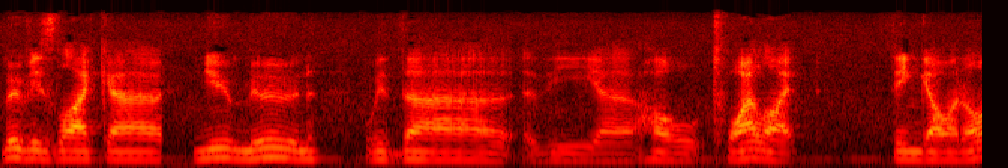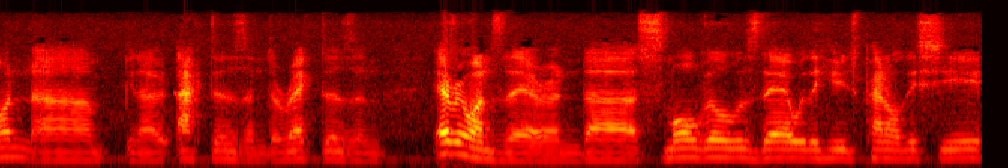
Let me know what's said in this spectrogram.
movies like uh, New Moon with the whole Twilight thing going on. Um, you know, actors and directors and everyone's there. And Smallville was there with a huge panel this year.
